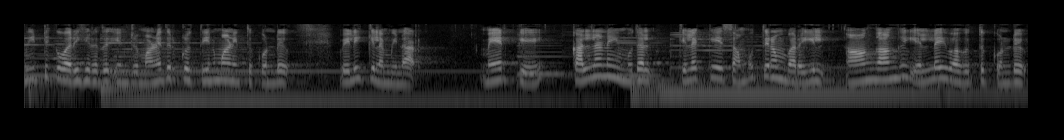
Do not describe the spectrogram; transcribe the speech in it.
வீட்டுக்கு வருகிறது என்று மனதிற்குள் தீர்மானித்துக்கொண்டு கொண்டு வெளிக்கிளம்பினார். மேற்கே கல்லணை முதல் கிழக்கே சமுத்திரம் வரையில் ஆங்காங்கு எல்லை வகுத்து கொண்டு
